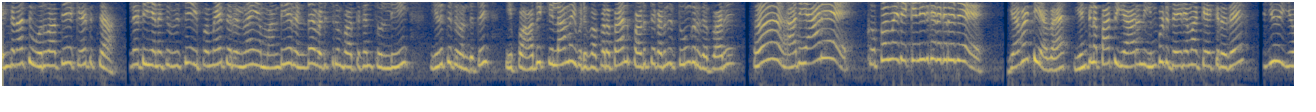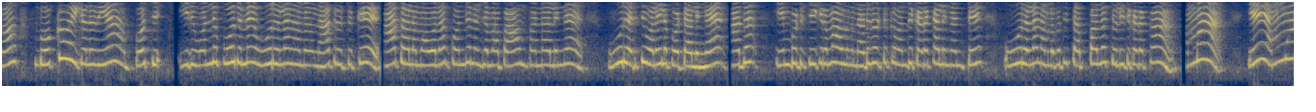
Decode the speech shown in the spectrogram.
எங்கனாச்சும் ஒரு வார்த்தையே கேட்டுச்சா? இல்லாட்டி எனக்கு விஷயம் இப்பமே தெரியல என் பாத்துக்கன்னு சொல்லி இழுத்துட்டு வந்துட்டு இப்போ அதுக்கு இல்லாம இப்படி பப்பர பேன் படுத்து கிடந்து தூங்குறத பாரு. அது யாரு? குப்பை மேடை கிடக்குறது. எவட்டி அவ? எங்களை பார்த்து யாருன்னு இம்புட்டு தைரியமா கேக்குறது? ஐயோ பொக்க வைக்கலவியா? போச்சு. இது ஒண்ணு போதுமே ஊரெல்லாம் நம்ம நாட்டுறதுக்கு ஆத்தால மாவெல்லாம் கொஞ்சம் நஞ்சமா பாவம் பண்ணாலுங்க ஊர் அடிச்சு வலையில போட்டாலுங்க அதான் இம்புட்டு சீக்கிரமா அவளுக்கு நடுரோட்டுக்கு வந்து கிடக்காளுங்கன்ட்டு ஊரெல்லாம் நம்மள பத்தி தப்பாலாம் சொல்லிட்டு கிடக்கும் அம்மா ஏ அம்மா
